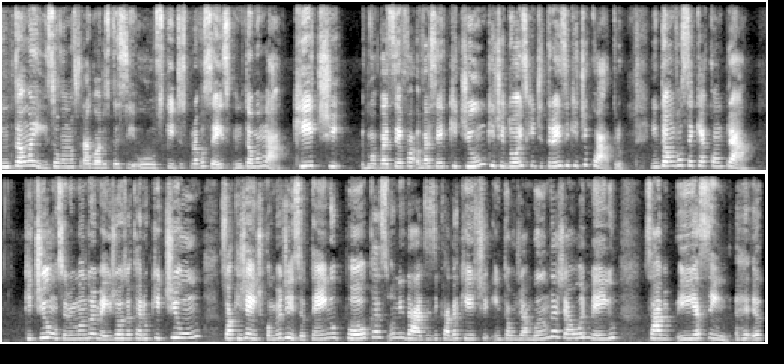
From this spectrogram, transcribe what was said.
Então é isso, eu vou mostrar agora os, os kits pra vocês. Então vamos lá, kit vai ser, vai ser kit 1, kit 2, kit 3 e kit 4. Então, você quer comprar kit 1, você me manda um e-mail, Josi, eu quero o kit 1, só que, gente, como eu disse, eu tenho poucas unidades de cada kit, então já manda já o e-mail, sabe? E, assim, eu,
